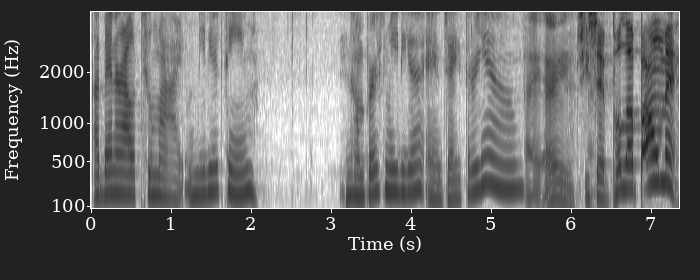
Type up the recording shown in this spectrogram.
a banner out to my media team, Numbers Media and J3M. Hey, hey. She said, "Pull up on me,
